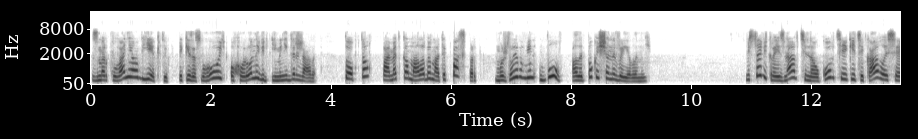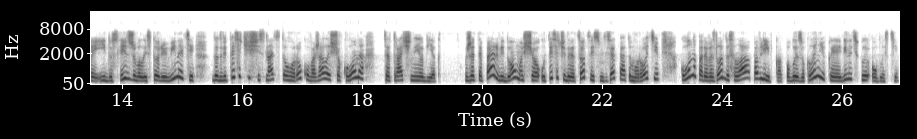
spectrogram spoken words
з маркування об'єктів, які заслуговують охорони від імені держави. Тобто пам'ятка мала би мати паспорт. Можливо, він був, але поки що не виявлений. Місцеві краєзнавці, науковці, які цікавилися і досліджували історію Вінниці, до 2016 року вважали, що колона це втрачений об'єкт. Вже тепер відомо, що у 1985 році колону перевезли до села Павлівка поблизу Калинівки Вінницької області,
